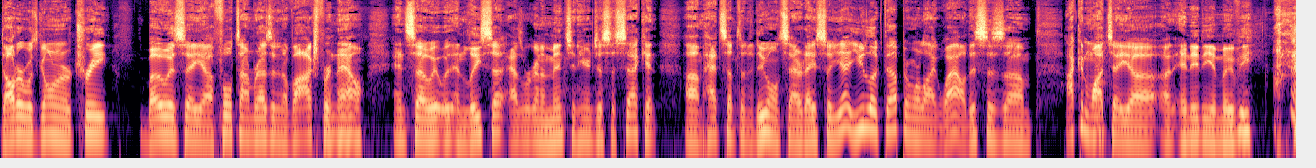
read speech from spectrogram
daughter was going on a retreat. Bo is a uh, full time resident of Oxford now, and so it was. And Lisa, as we're going to mention here in just a second, um, had something to do on Saturday. So yeah, you looked up and were like, "Wow, this is um, I can watch a uh, an Indian movie."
